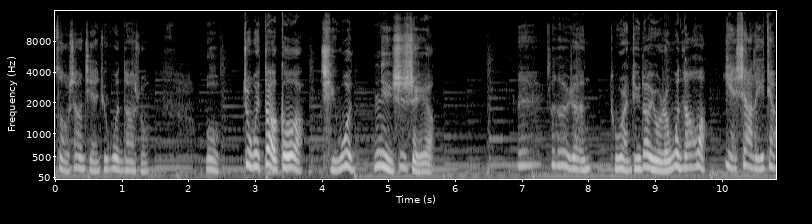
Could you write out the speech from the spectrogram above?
走上前去问他说：“哦，这位大哥啊，请问你是谁呀？”哎，这个人突然听到有人问他话，也吓了一跳，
